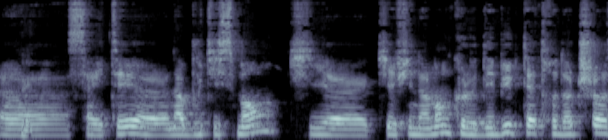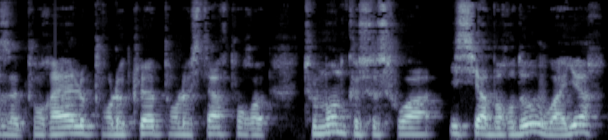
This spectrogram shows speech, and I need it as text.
Euh, ça a été euh, un aboutissement qui, euh, qui est finalement que le début peut-être d'autres choses pour elle, pour le club, pour le staff, pour tout le monde, que ce soit ici à Bordeaux ou ailleurs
